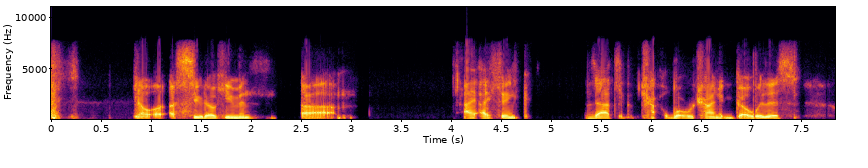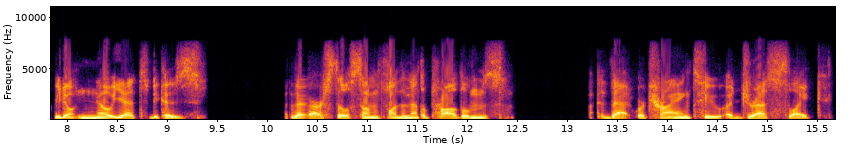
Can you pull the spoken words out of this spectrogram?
you know a, a pseudo human. Um, I, I think that's what we're trying to go with this. We don't know yet because there are still some fundamental problems that we're trying to address, like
